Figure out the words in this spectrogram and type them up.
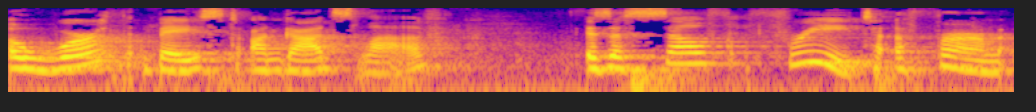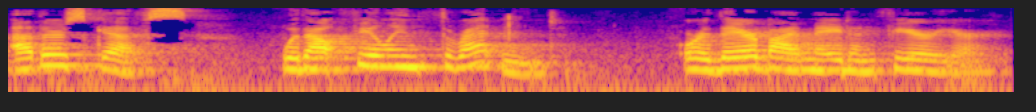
a worth based on God's love, is a self free to affirm others' gifts without feeling threatened or thereby made inferior.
